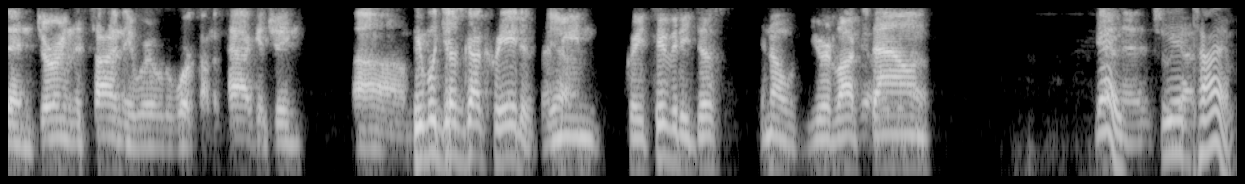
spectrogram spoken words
then during the time, they were able to work on the packaging. Um, People just got creative. I yeah. mean, creativity just, you know, you're locked yeah, down. Yeah, yeah you had time.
